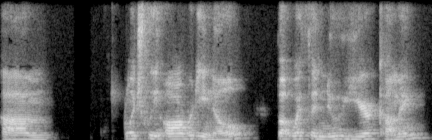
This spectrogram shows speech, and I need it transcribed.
um, which we already know, but with the new year coming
